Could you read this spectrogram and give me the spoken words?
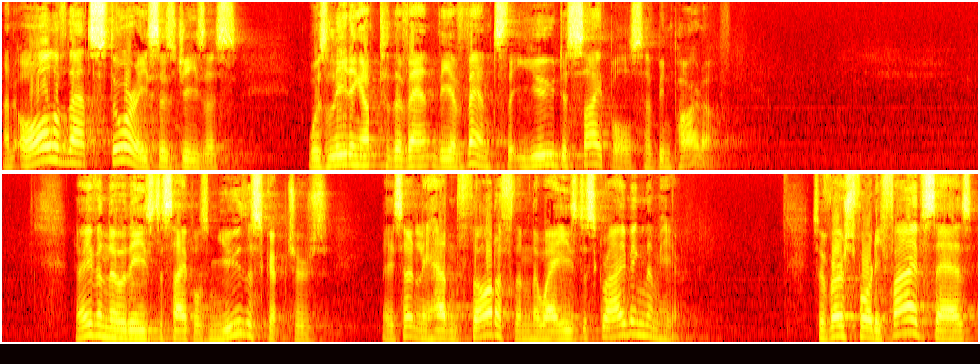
And all of that story, says Jesus, was leading up to the, event, the events that you disciples have been part of. Now, even though these disciples knew the scriptures, they certainly hadn't thought of them the way he's describing them here. So, verse 45 says,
